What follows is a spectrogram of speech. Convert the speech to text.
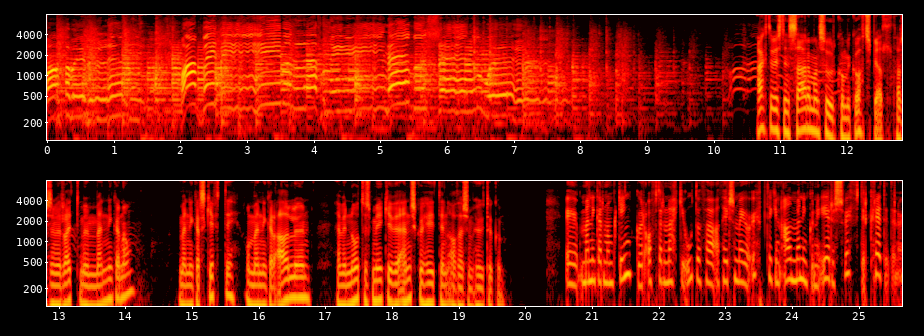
My baby Aktivistinn Sara Mansour kom í gott spjall þar sem við rættum um menningarnám, menningarskipti og menningar aðlögun en við nótumst mikið við ennsku heitin á þessum hugtökum. e, menningarnám gengur oftar en ekki út af það að þeir sem eiga upptekinn að menningunni eru sviftir kreditinu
